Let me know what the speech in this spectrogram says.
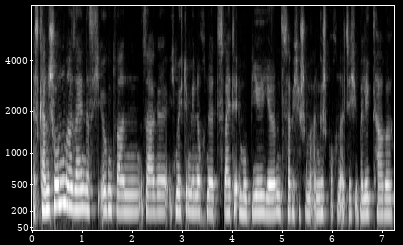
es kann schon mal sein, dass ich irgendwann sage, ich möchte mir noch 'ne 2. Immobilie das habe ich ja schon mal angesprochen, als ich überlegt habe,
